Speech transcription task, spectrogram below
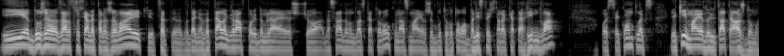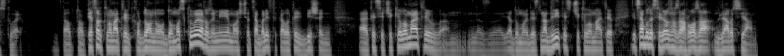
І дуже зараз росіяни переживають. Це е, видання The Telegraph повідомляє, що на середину 25 року у нас має вже бути готова балістична ракета Грім 2 ось цей комплекс, який має долітати аж до Москви. Тобто 500 кілометрів від кордону до Москви. Розуміємо, що ця балістика летить більше е, тисячі кілометрів. ем, Я думаю, десь на дві тисячі кілометрів. І це буде серйозна загроза для росіян.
